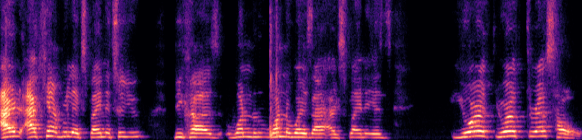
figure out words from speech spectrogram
I, I, I can't really explain it to you because one one of the ways I, explain it is your your threshold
